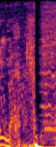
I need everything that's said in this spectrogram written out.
rematch.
